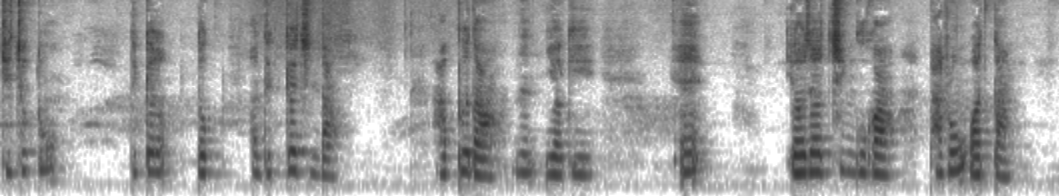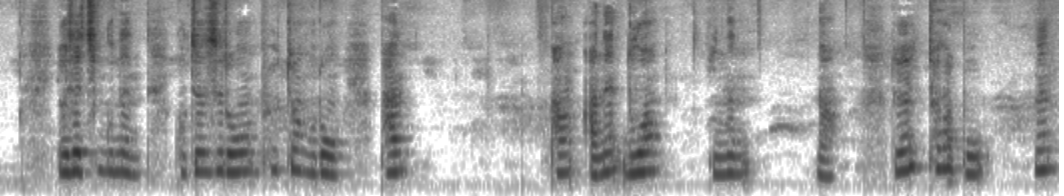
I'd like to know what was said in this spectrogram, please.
기척도 느껴, 너, 아, 느껴진다. 아프다는 여기에 여자친구가 바로 왔다. 여자친구는 걱정스러운 표정으로 반, 방 안에 누워 있는 나를 쳐다보는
